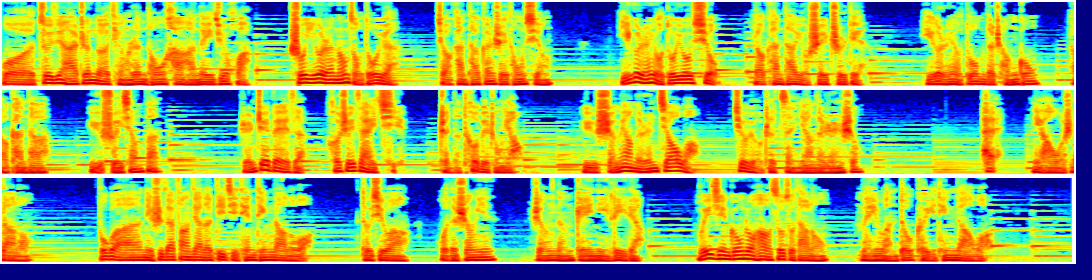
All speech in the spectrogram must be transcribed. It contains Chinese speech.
我最近还真的挺认同韩寒的一句话，说一个人能走多远，就要看他跟谁同行；一个人有多优秀，要看他有谁指点；一个人有多么的成功，要看他与谁相伴。人这辈子和谁在一起，真的特别重要。与什么样的人交往，就有着怎样的人生。嘿，你好，我是大龙。不管你是在放假的第几天听到了我，都希望我的声音仍能给你力量。微信公众号搜索“大龙”，每晚都可以听到我。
